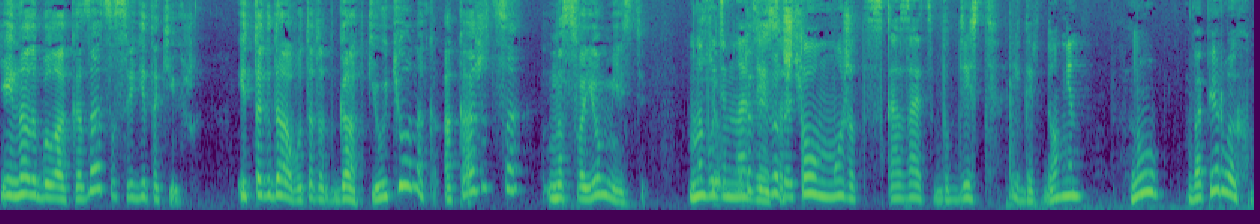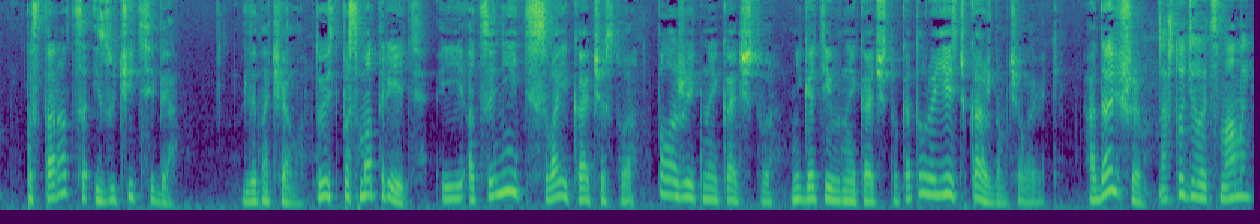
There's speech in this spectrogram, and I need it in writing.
Ей надо было оказаться среди таких же. И тогда вот этот гадкий утенок окажется на своем месте. Мы Все. будем вот надеяться, что может сказать буддист Игорь Домнин. Ну, во-первых, постараться изучить себя для начала. То есть посмотреть и оценить свои качества, положительные качества, негативные качества, которые есть в каждом человеке. А дальше... А что делать с мамой?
